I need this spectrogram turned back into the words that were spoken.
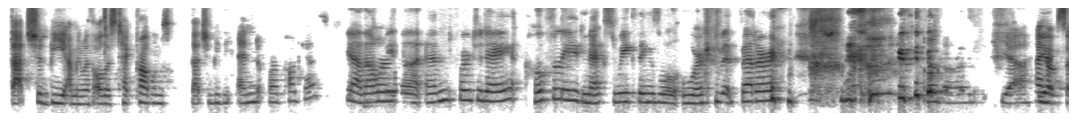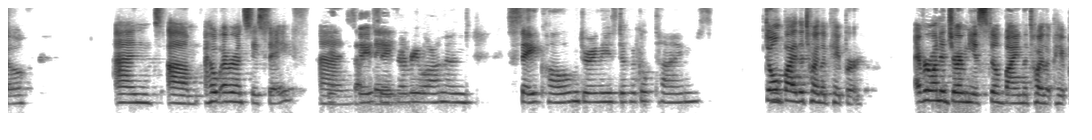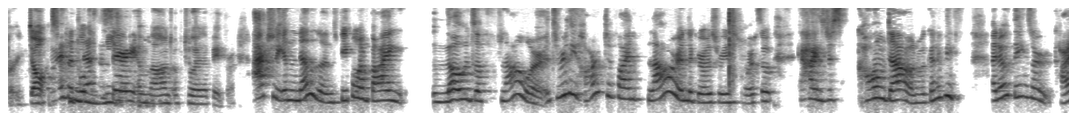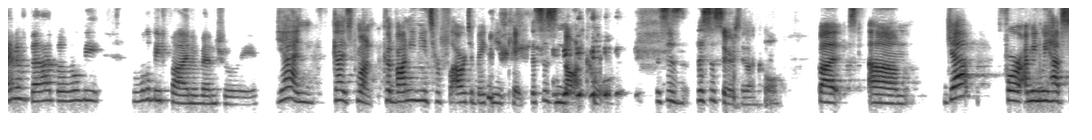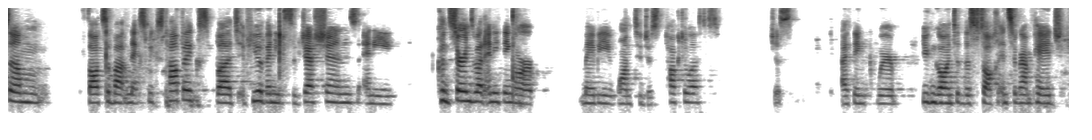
that should be. I mean, with all those tech problems, that should be the end of our podcast. Yeah, that will be the end for today. Hopefully next week things will work a bit better. oh God. Yeah, I Yeah. hope so. And um, I hope everyone stays safe and that stay they- safe, everyone, and stay calm during these difficult times. Don't buy the toilet paper. Everyone in Germany is still buying the toilet paper. Don't. Buy the People necessary amount of toilet paper. Actually, in the Netherlands, people are buying loads of flour. It's really hard to find flour in the grocery store. So, guys, just calm down. We're gonna be. I know things are kind of bad, but we'll be we'll be fine eventually. Yeah, and guys, come on. Kondwani needs her flour to bake me a cake. This is not cool. this is this is seriously not cool. But um yeah, for I mean we have some thoughts about next week's topics, but if you have any suggestions, any concerns about anything or maybe want to just talk to us, just I think we're you can go into the SOG Instagram page.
